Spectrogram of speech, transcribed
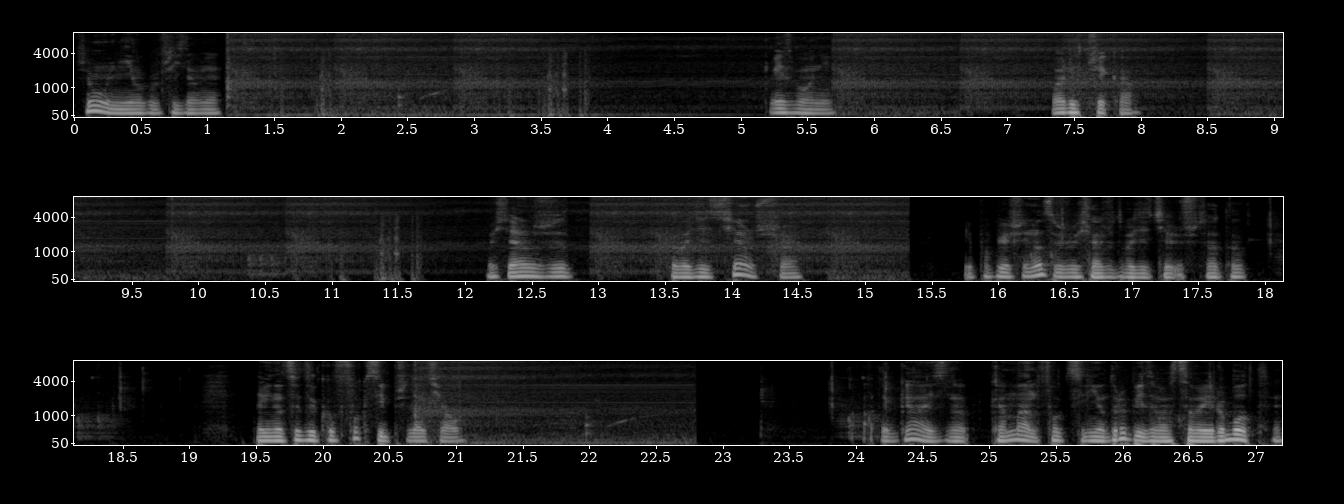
Czemu nie mogą przyjść do mnie? Jest is Chica? Myślałem, że to będzie cięższe. I po pierwszej nocy już myślałem, że to będzie cięższe, to... Tej nocy tylko Foxy przyleciał. Ale guys, no come on, Foxy nie odrobi za was całej roboty.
